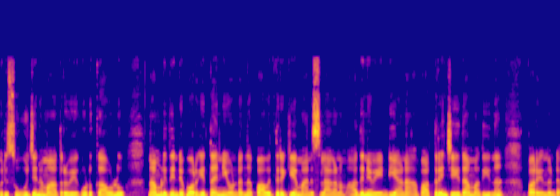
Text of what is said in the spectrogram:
ഒരു സൂചന മാത്രമേ കൊടുക്കാവുള്ളൂ. നമ്മൾ ഇതിന്റെ പുറകെ തന്നെയുണ്ടെന്ന് പവിത്രയ്ക്ക് മനസ്സിലാകണം. അതിനു വേണ്ടിയാണ് അപ്പോൾ അത്രയും ചെയ്താൽ മതി എന്ന് പറയുന്നുണ്ട്.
